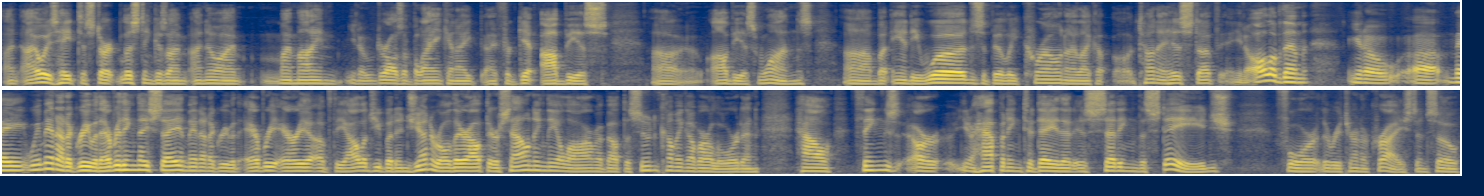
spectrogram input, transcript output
I, I, always hate to start listing because I'm I know I my mind you know draws a blank and I, I forget obvious. Uh, obvious ones, uh, but Andy Woods, Billy Crone, I like a, a ton of his stuff. You know, all of them you know, uh, may we may not agree with everything they say and may not agree with every area of theology, but in general, they're out there sounding the alarm about the soon coming of our Lord and how things are you know happening today that is setting the stage for the return of Christ. And so,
